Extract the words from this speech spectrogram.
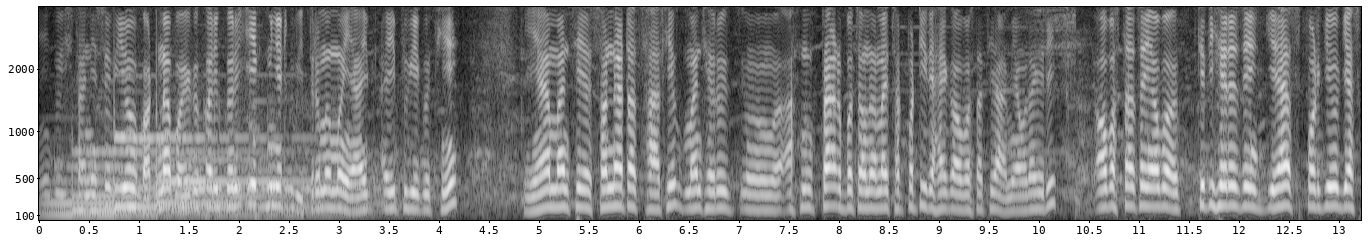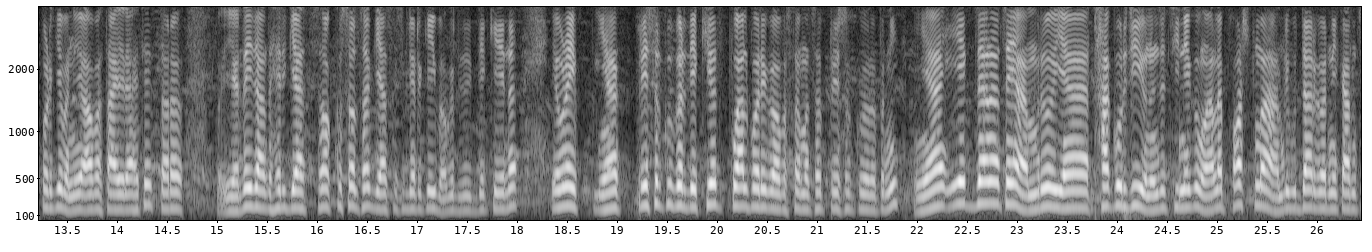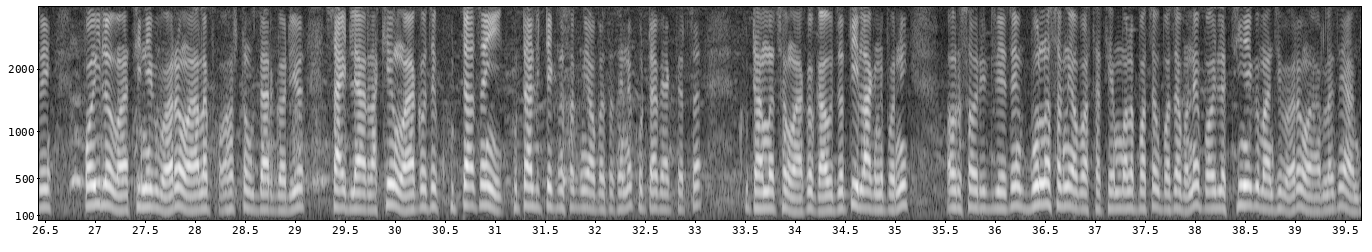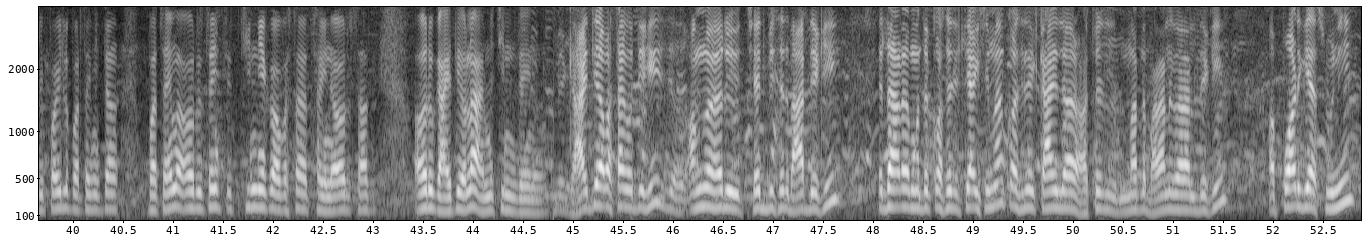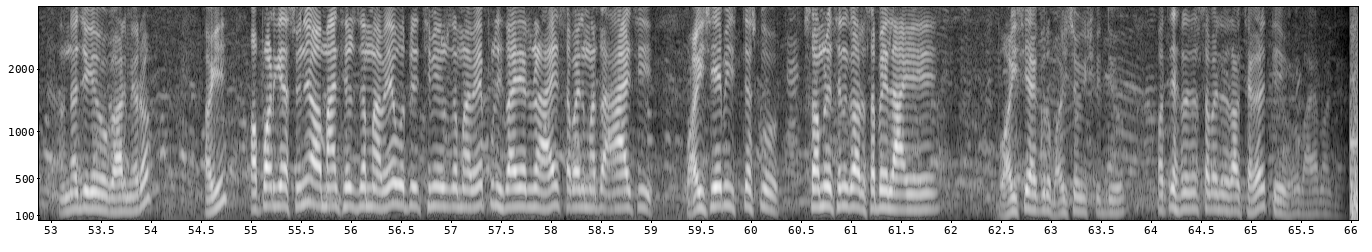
यहाँको स्थानीय छु यो घटना भएको करिब करिब एक मिनटको भित्रमा म यहाँ आइ- आइपुगेको थिएँ। यहाँ मान्छे सन्नाटा छा थियो। मान्छेहरू आफ्नो प्राण बचाउनलाई छटपटिरहेको अवस्था थियो हामी आउँदाखेरि। अवस्था चाहिँ अब त्यतिखेर चाहिँ ग्यास पड्क्यो ग्यास पड्क्यो भन्ने अवस्था आइरहेको थियो। तर हेर्दै जाँदाखेरि ग्यास सकुशल छ ग्यासको सिलिन्डर केही भएको देखिएन। एउटै यहाँ प्रेसर कुकर देखियो पाल परेको अवस्थामा छ प्रेसर कुकर पनि। यहाँ एकजना चाहिँ हाम्रो यहाँ ठाकुरजी हुनुहुन्छ चिनेको। उहाँलाई फर्स्टमा हामीले उद्धार गर्ने काम चाहिँ पहिलो उहाँ चिनेको भएर उहाँलाई फर्स्टमा उद्धार गरियो। साइड ल्याएर राख्यो। उहाँको चाहिँ खुट्टा चाहिँ खुट्टाले टेक्न सक्ने अवस्था छैन। खुट्टा फ्र्याक्चर छ। खुट्टामा छ उहाँको घाउ। जति लाग्ने पनि अरू शरीरले चाहिँ बोल्न सक्ने अवस्था थियो। मलाई बचाउ बचाउ भने पहिला चिनेको मान्छे भएर उहाँहरूलाई चाहिँ हामीले पहिलो प्राथमिकता बचाइमा अरू चाहिँ चिनेको अवस्था छैन। अरू साथ अरू घाइते होला हामी चिन्दैनौँ। घाइते अवस्थाकोदेखि अङ्गहरू छेद विच्छेद भएदेखि यताबाट मतलब कसैले ट्याक्सीमा कसैले काहीँ लगेर हस्पिटल मतलब भरान गराएदेखि अब पड्किया सुनि नजिकैको घर मेरो अघि अब पड्किया सुने अब मान्छेहरू जम्मा भए वरिपरि छिमेकीहरू जम्मा भए पुलिस भाइहरू आए सबैले मतलब आएपछि भइसकेपछि त्यसको संरक्षण गरेर सबै लागे। भइसकेको कुरो हो अब त्यसमा चाहिँ सबैले रक्षा गरे त्यही हो भाइ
